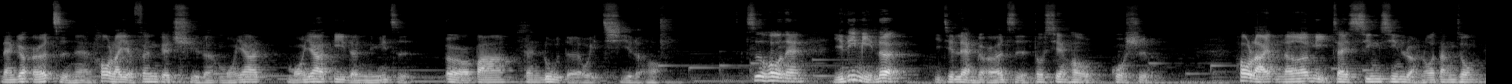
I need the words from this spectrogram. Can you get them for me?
两个儿子呢，后来也分别娶了摩押摩押地的女子厄尔巴跟路德为妻了，哈。之后呢，以利米勒以及两个儿子都先后过世了。后来，拿俄米在信心软弱当中，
